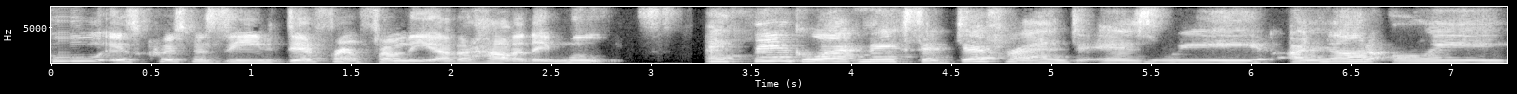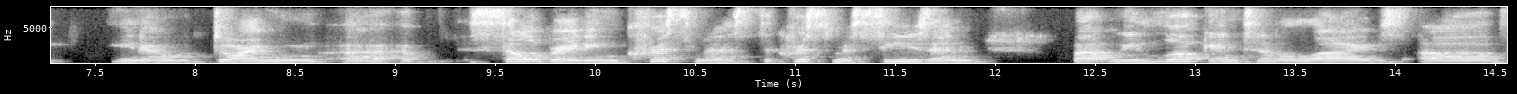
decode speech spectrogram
Who is Christmas Eve different from the other holiday movies? I think what makes it different is we are not only, you know, during uh, celebrating Christmas, the Christmas season, but we look into the lives of,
